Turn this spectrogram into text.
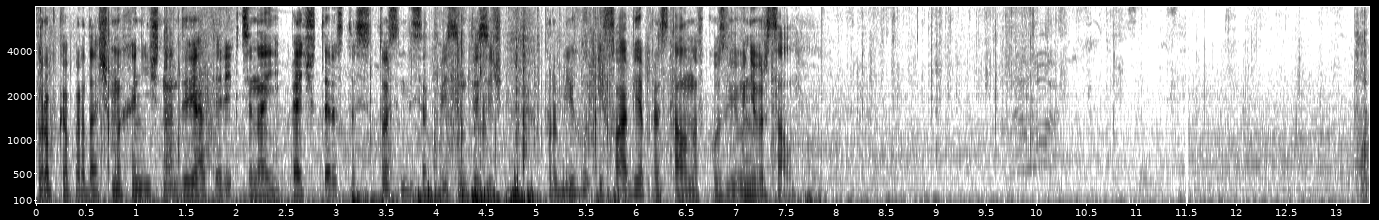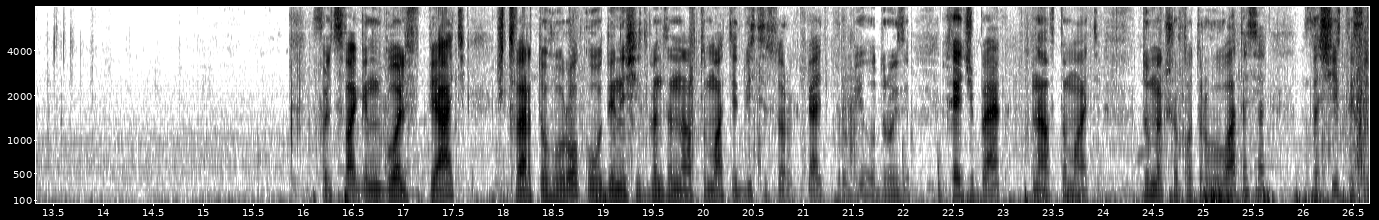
Коробка передач механічна, 9 рік, ціна її 5400, 178 тисяч пробігу і Фабія представлена в кузові універсал. Volkswagen Golf 5 4 року, 1,6 бензин на автоматі, 245 пробігу, друзі, хетчбек на автоматі. Думаю, якщо поторгуватися, за 6 тисяч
